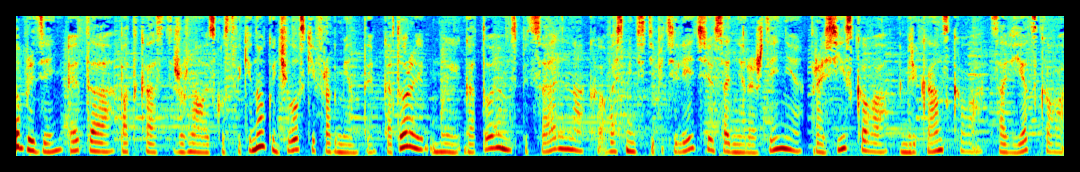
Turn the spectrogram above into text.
Добрый день. Это подкаст журнала «Искусство кино» «Кончаловские фрагменты», который мы готовим специально к 85-летию со дня рождения российского, американского, советского,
